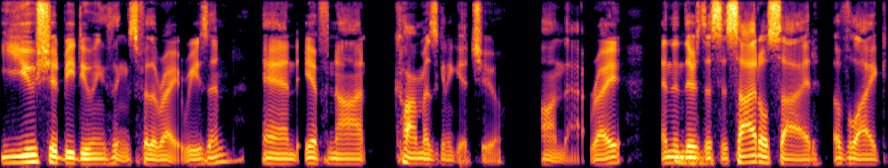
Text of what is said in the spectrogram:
you should be doing things for the right reason and if not karma's going to get you on that right? And then there's mm-hmm. the societal side of like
